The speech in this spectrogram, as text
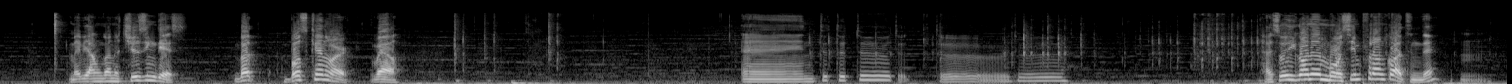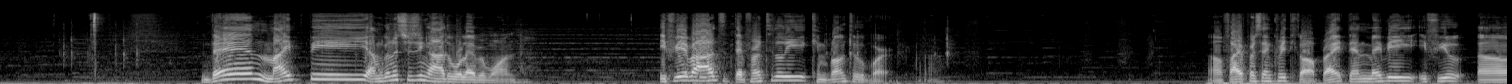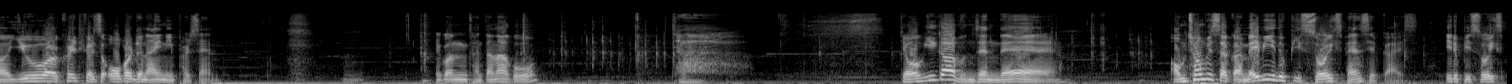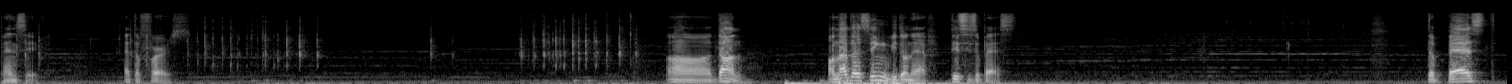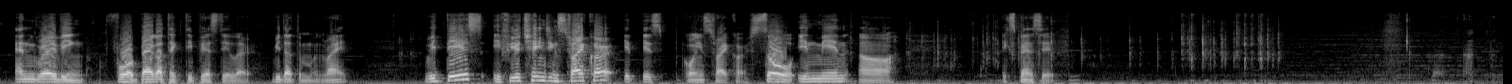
maybe I'm gonna choosing this but both can work well and 뚜뚜뚜뚜뚜뚜 달소 이거는 뭐 심플한 것 같은데 음. then might be I'm gonna choosing odd level 1 if you have odd definitely can run to work uh, 5% critical up, right? Then maybe if you uh, your critical is over the 90%. 이건 간단하고 자 여기가 문제인데 엄청 비쌀 거야. Maybe it would be so expensive, guys. It would be so expensive at the first. Uh, done. Another thing we don't have. This is the best. the best engraving for back attack DPS dealer without the moon, right? With this, if you're changing striker, it is going striker. So it mean uh, expensive.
